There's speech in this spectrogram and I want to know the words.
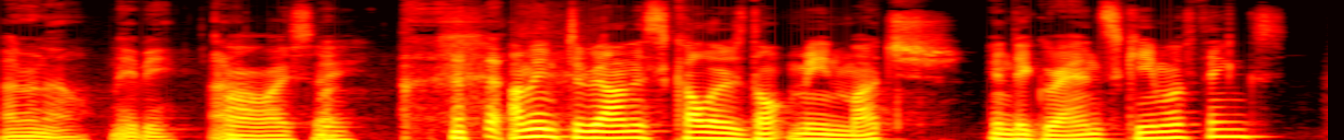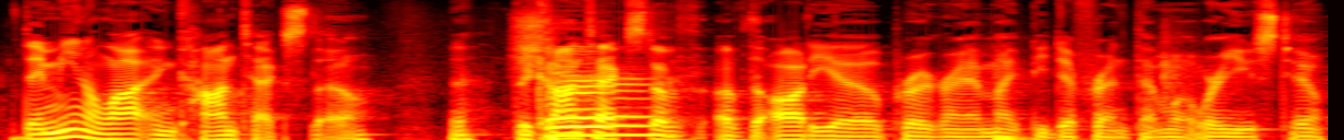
I don't know. Maybe. I don't- Oh, I see. I mean, to be honest, colors don't mean much in the grand scheme of things. They mean a lot in context, though. The, the Sure. context of, of the audio program might be different than what we're used to.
